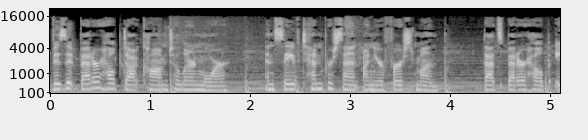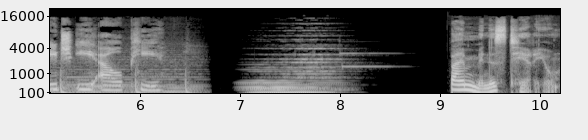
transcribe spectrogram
Visit betterhelp.com to learn more and save 10% on your first month. That's BetterHelp H E L P. beim Ministerium.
